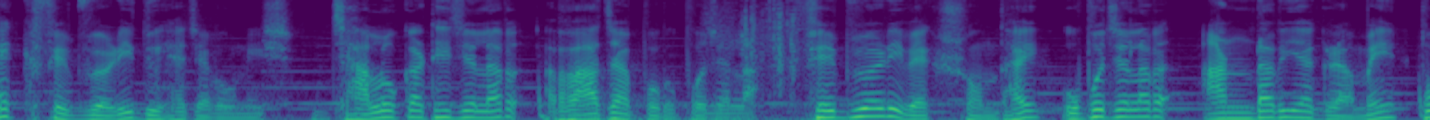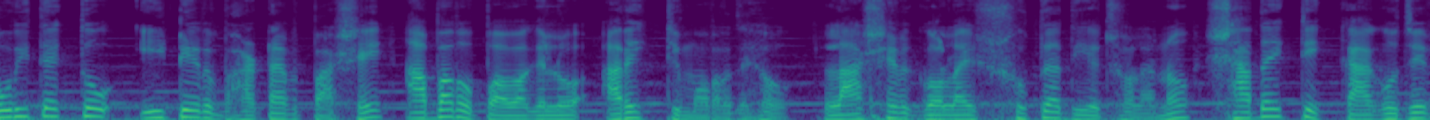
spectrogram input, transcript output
এক ফেব্রুয়ারি দুই হাজার উনিশ, ঝালকাঠি জেলার রাজাপুর উপজেলা। ফেব্রুয়ারির এক সন্ধ্যায় উপজেলার আন্ডারিয়া গ্রামে পরিত্যক্ত ইটের ভাটার পাশে আবারও পাওয়া গেল আরেকটি মরদেহ। লাশের গলায় সুতা দিয়ে ঝোলানো সাদা একটি কাগজের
